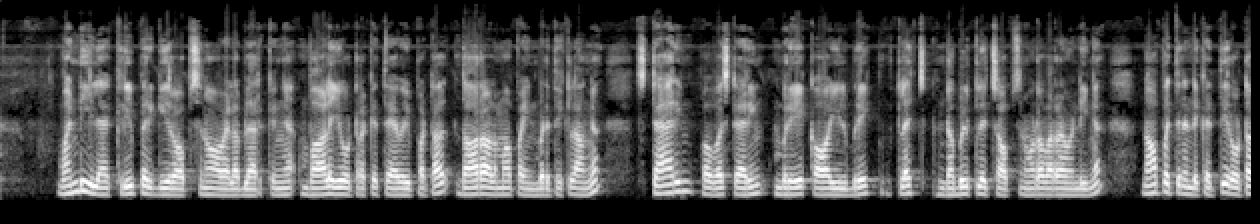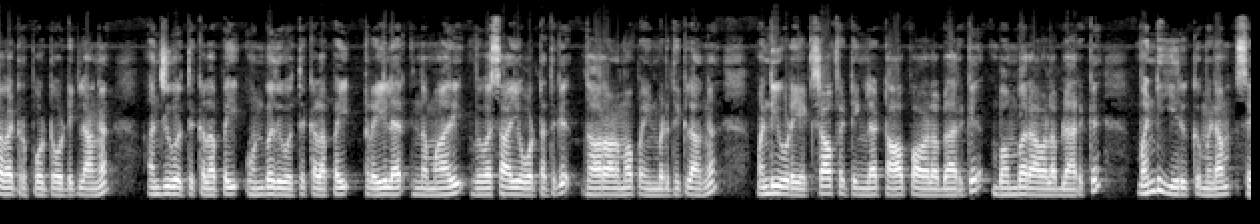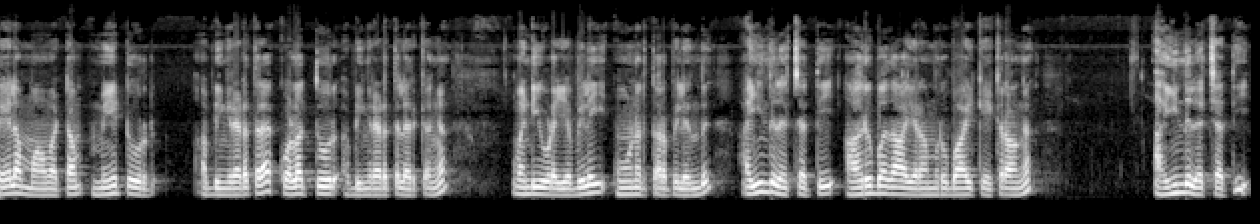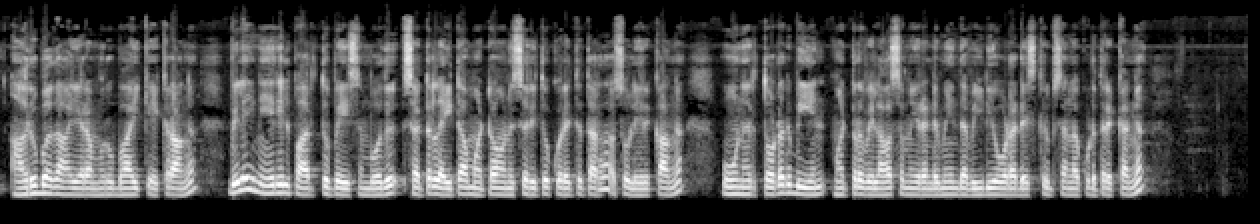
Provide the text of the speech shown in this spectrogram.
வண்டியில் க்ரீப்பர் கீர் ஆப்ஷனும் அவைலபிளாக இருக்குங்க. வாழையோட்டுறக்கு தேவைப்பட்டால் தாராளமாக பயன்படுத்திக்கலாங்க. Steering power steering brake oil brake clutch double clutch ஆப்ஷனோட வர வண்டிங்க. நாற்பத்தி ரெண்டு கத்தி ரொட்டாவேட்டர் போட்டு ஓட்டிக்கலாங்க. அஞ்சு கொத்து கலப்பை ஒன்பது கொத்து கலப்பை ட்ரெய்லர் இந்த மாதிரி விவசாய ஓட்டத்துக்கு தாராளமாக பயன்படுத்திக்கலாங்க. வண்டியோட எக்ஸ்ட்ரா ஃபிட்டிங்கில் டாப் அவைலபிளாக இருக்குது பம்பர் அவைலபிளாக இருக்குது வண்டி இருக்கும் இடம் சேலம் மாவட்டம் மேட்டூர் அப்படிங்கிற இடத்துல கொளத்தூர் அப்படிங்கிற இடத்துல இருக்குங்க. வண்டியுடைய விலை ஓனர் தரப்பிலிருந்து ஐந்து லட்சத்தி அறுபதாயிரம் ரூபாய் கேட்குறாங்க. ஐந்து லட்சத்தி அறுபதாயிரம் ரூபாய் கேட்குறாங்க. விலை நேரில் பார்த்து பேசும்போது சற்று லைட்டாக மட்டும் அனுசரித்து குறைத்து தரதா சொல்லியிருக்காங்க. ஓனர் தொடர்பு எண் மற்றும் விலாசம் இரண்டுமே இந்த வீடியோவோட டிஸ்கிரிப்ஷனில் கொடுத்துருக்காங்க.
